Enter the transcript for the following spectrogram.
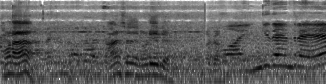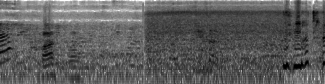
ನೋಡ ಕಾಣಿಸಿದೆ ನೋಡಿ ಇಲ್ಲಿ ಆಗ. ವಾ, ಹೆಂಗಿದೆ ಅಂದ್ರೆ ಬಾ, ಬಾ. ನಿಮ್ಮ ಹತ್ರ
